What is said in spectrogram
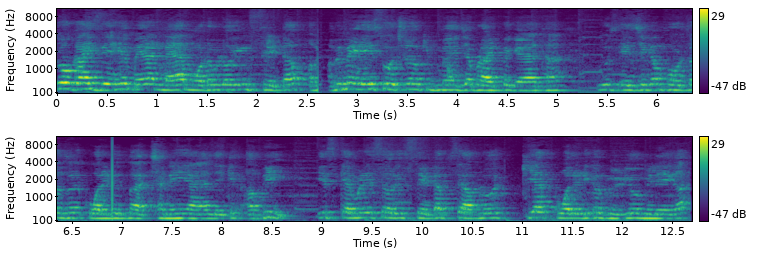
तो गाइज़ ये है मेरा नया मोटो ब्लॉगिंग सेटअप अभी मैं यही सोच रहा हूँ कि मैं जब राइड पे गया था, उस एच का फोर थाउज़ेंड क्वालिटी उतना अच्छा नहीं आया, लेकिन अभी इस कैमरे से और इस सेटअप से आप लोगों को क्या क्वालिटी का वीडियो मिलेगा।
